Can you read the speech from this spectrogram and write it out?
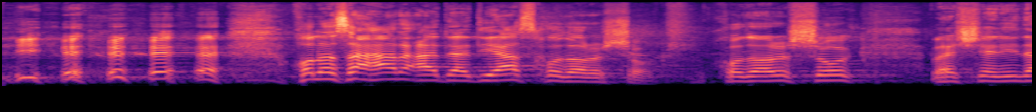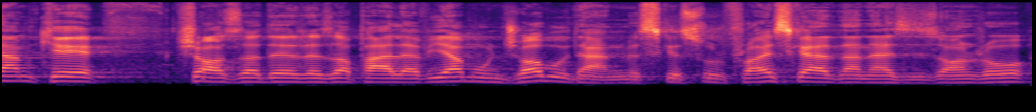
خلاصه هر عددی هست خدا رو شکر. خدا رو شکر. و شنیدم که شاهزاده رضا پهلوی هم اونجا بودن. مثل که سورپرایز کردن عزیزان رو.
